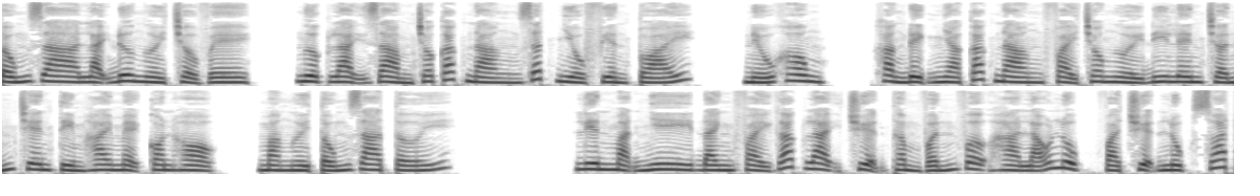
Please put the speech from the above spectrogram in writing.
Tống gia lại đưa người trở về, ngược lại giảm cho các nàng rất nhiều phiền toái, nếu không, khẳng định nhà các nàng phải cho người đi lên trấn trên tìm hai mẹ con họ, mà người tống ra tới. Liên Mạn Nhi đành phải gác lại chuyện thẩm vấn vợ Hà Lão Lục và chuyện lục soát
